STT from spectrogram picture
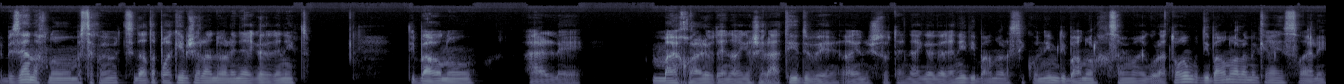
ובזה אנחנו מסכמים את סדרת הפרקים שלנו על אנרגיה גרעינית. דיברנו על uh, מה יכולה להיות האנרגיה של העתיד, וראינו שזאת האנרגיה הגרעינית, דיברנו על הסיכונים, דיברנו על החסמים הרגולטוריים, ודיברנו על המקרה הישראלי.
